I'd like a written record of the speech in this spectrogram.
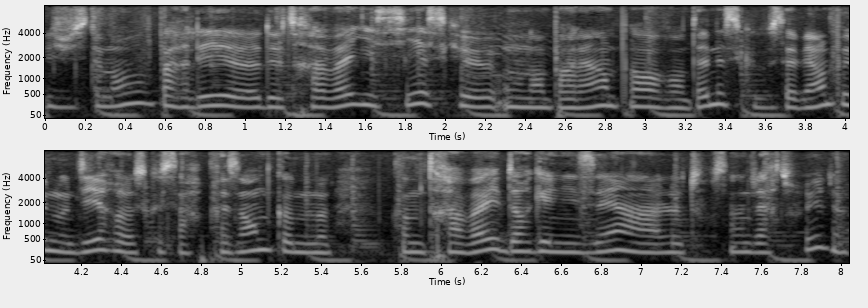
justement, vous parlez euh, de travail ici. Est-ce qu'on en parlait un peu en antenne? Est-ce que vous savez un peu nous dire euh, ce que ça représente comme, comme travail d'organiser le Tour Sainte-Gertrude?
